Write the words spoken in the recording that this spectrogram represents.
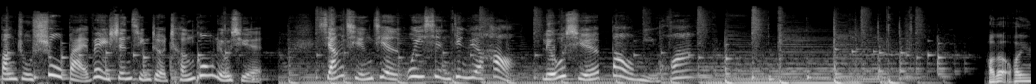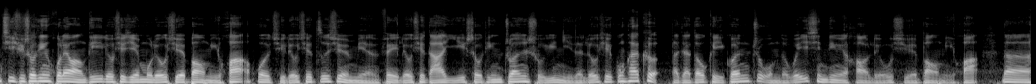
帮助数百位申请者成功留学。详情见微信订阅号“留学爆米花”。好的，欢迎继续收听互联网第一留学节目《留学爆米花》，获取留学资讯、免费留学答疑、收听专属于你的留学公开课，大家都可以关注我们的微信订阅号“留学爆米花”。那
